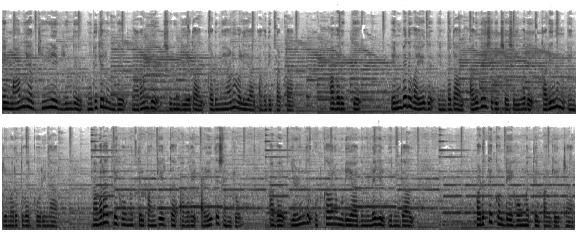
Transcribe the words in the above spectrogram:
என் மாமியார் கீழே விழுந்து முதுகெலும்பு நரம்பு சுருங்கியதால் கடுமையான வழியால் அவதிப்பட்டார். அவருக்கு எண்பது வயது என்பதால் அறுவை சிகிச்சை செய்வது கடினம் என்று மருத்துவர் கூறினார். நவராத்திரி ஹோமத்தில் பங்கேற்க அவரை அழைத்து சென்றோம். அவர் எழுந்து உட்கார முடியாத நிலையில் இருந்தால் படுத்துக்கொண்டே ஹோமத்தில் பங்கேற்றார்.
